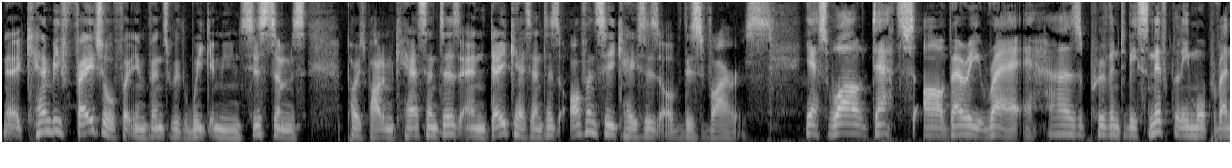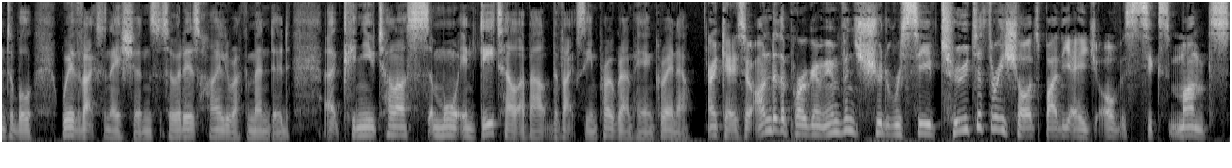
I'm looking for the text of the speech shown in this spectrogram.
Now, it can be fatal for infants with weak immune systems. Postpartum care centers and daycare centers often see cases of this virus. Yes, while deaths are very rare, it has proven to be significantly more preventable with vaccinations, so it is highly recommended. Uh, can you tell us more in detail about the vaccine program here in Korea now? Okay, so under the program, infants should receive two to three shots by the age of six months.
